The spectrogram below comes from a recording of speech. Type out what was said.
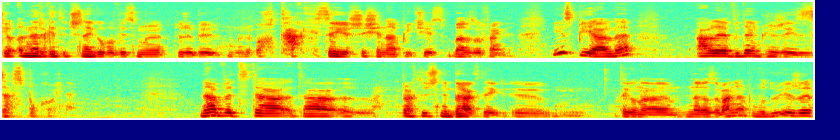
takiego energetycznego powiedzmy, który by, o tak, chcę jeszcze się napić, jest bardzo fajne. Jest pijalne, ale wydaje mi się, że jest za spokojne. Nawet ta, ta e, praktyczny brak tej, e, tego na, nagazowania powoduje, że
